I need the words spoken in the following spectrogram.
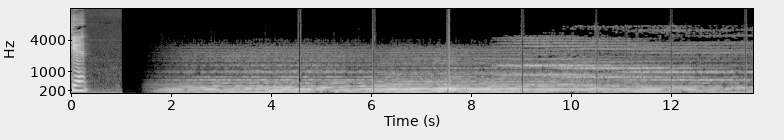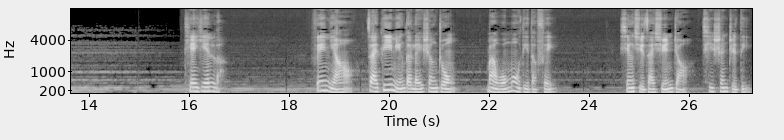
天。天阴了，飞鸟在低鸣的雷声中漫无目的的飞，兴许在寻找栖身之地。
